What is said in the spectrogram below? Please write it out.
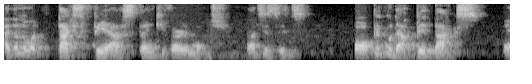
I don't know what taxpayers, thank you very much. That is it. Or people that pay tax. Uh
